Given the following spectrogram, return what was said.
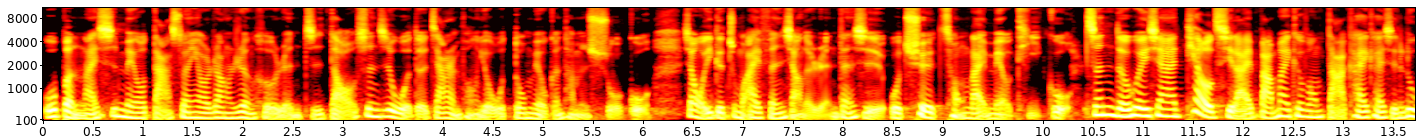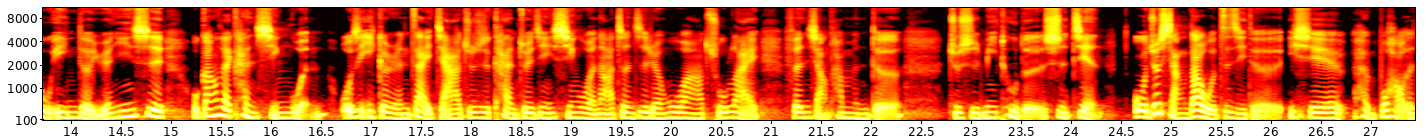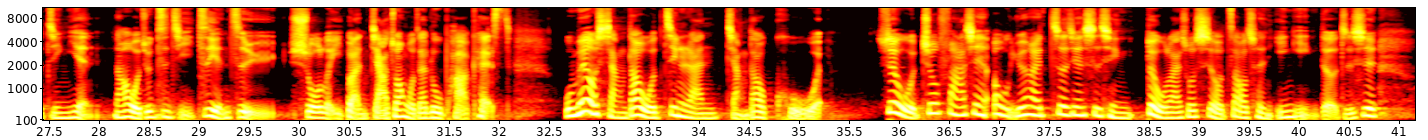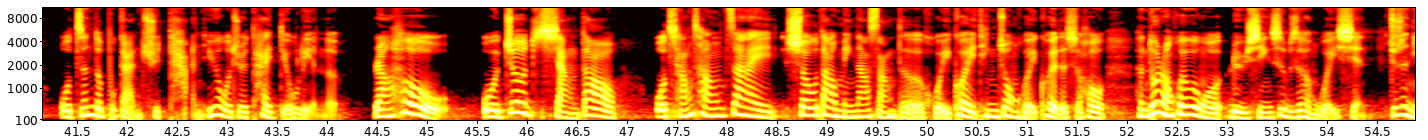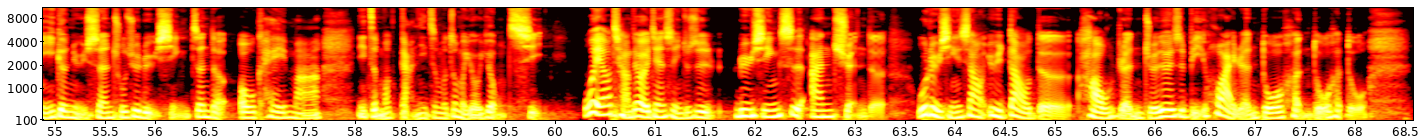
我本来是没有打算要让任何人知道，甚至我的家人朋友，我都没有跟他们说过。像我一个这么爱分享的人，但是我却从来没有提过。真的会现在跳起来把麦克风打开开始录音的原因，是我刚刚在看新闻，我是一个人在家，就是看最近新闻啊，政治人物啊出来分享他们的就是 Me Too 的事件。我就想到我自己的一些很不好的经验，然后我就自己自言自语说了一段，假装我在录 podcast。我没有想到我竟然讲到哭诶，所以我就发现哦，原来这件事情对我来说是有造成阴影的，只是我真的不敢去谈，因为我觉得太丢脸了。然后我就想到，我常常在收到明娜桑的回馈、听众回馈的时候，很多人会问我旅行是不是很危险。就是你一个女生出去旅行，真的 OK 吗？你怎么敢？你怎么这么有勇气？我也要强调一件事情，就是旅行是安全的。我旅行上遇到的好人，绝对是比坏人多很多很多。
